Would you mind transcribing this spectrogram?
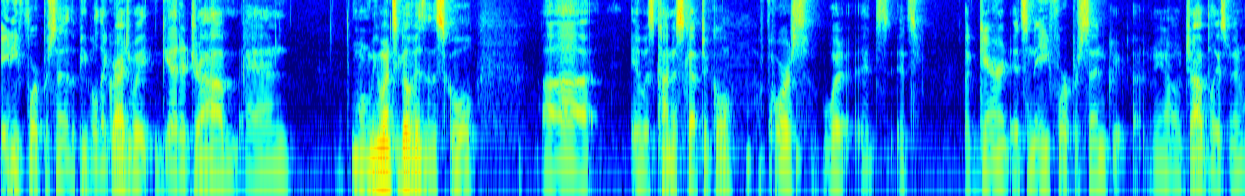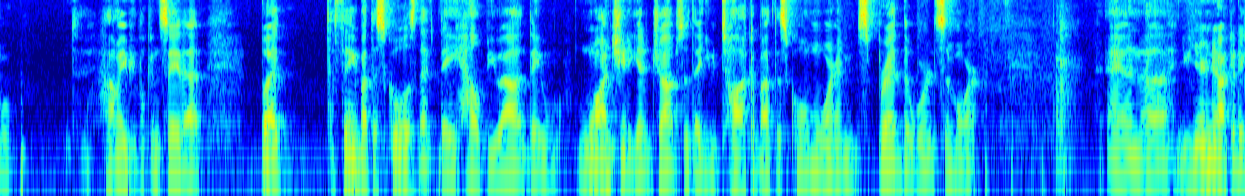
84% of the people that graduate get a job. And when we went to go visit the school, uh, it was kind of skeptical. Of course, what it's it's a guarantee. It's an 84% you know job placement. How many people can say that? But the thing about the school is that they help you out. They want you to get a job so that you talk about the school more and spread the word some more and uh, you're not gonna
